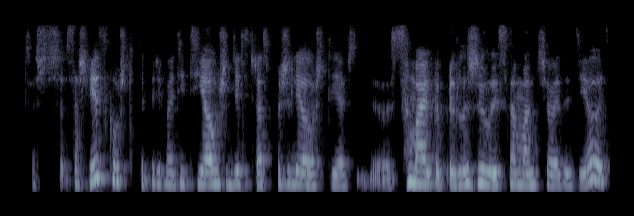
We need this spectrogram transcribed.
со шведского что-то переводить. Я уже 10 раз пожалела, что я э, сама это предложила и сама начала это делать.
